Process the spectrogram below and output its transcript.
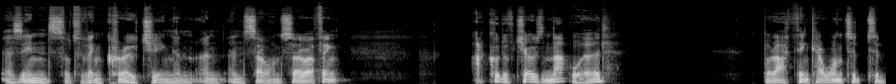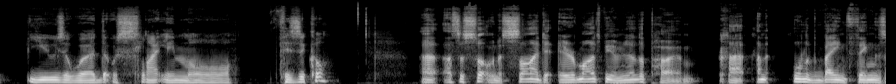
as in sort of encroaching and, and, and so on. So I think I could have chosen that word, but I think I wanted to use a word that was slightly more physical. Uh, as a sort of an aside, it, it reminds me of another poem. Uh, and one of the main things,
